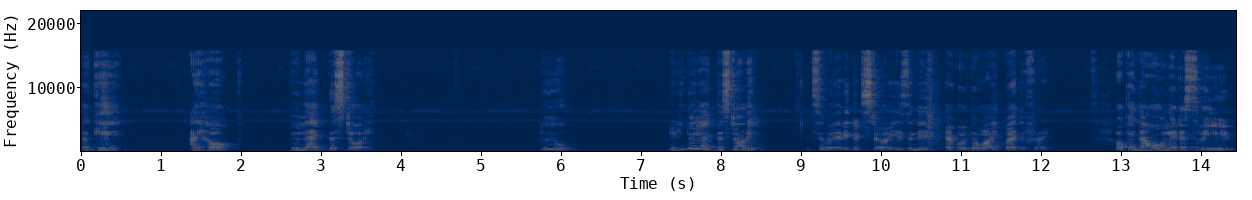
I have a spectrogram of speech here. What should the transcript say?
Okay, I hope you like the story. Do you? Didn't you like the story? It's a very good story, isn't it? About the white butterfly. Okay, now let us read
